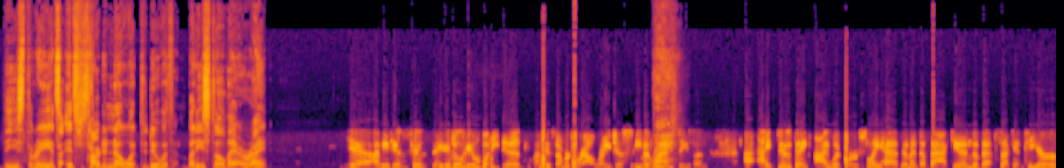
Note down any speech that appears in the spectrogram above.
these three? It's it's just hard to know what to do with him, but he's still there, right? Yeah, I mean, his, his, if you look at what he did, his numbers were outrageous even Right. last season. I, I do think I would personally have him at the back end of that second tier,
